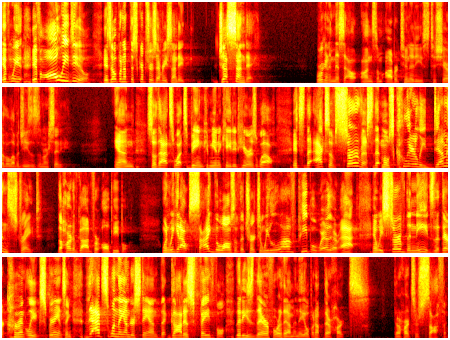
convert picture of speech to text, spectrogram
If, we, if all we do is open up the scriptures every Sunday, just Sunday, we're going to miss out on some opportunities to share the love of Jesus in our city. And so that's what's being communicated here as well. It's the acts of service that most clearly demonstrate the heart of God for all people. When we get outside the walls of the church and we love people where they're at and we serve the needs that they're currently experiencing, that's when they understand that God is faithful, that He's there for them, and they open up their hearts. Their hearts are softened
